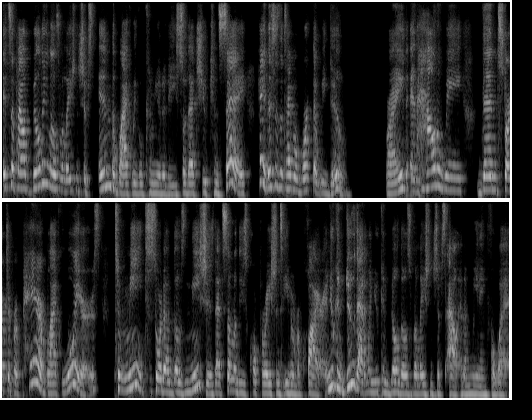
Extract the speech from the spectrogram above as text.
It's about building those relationships in the black legal community so that you can say hey this is the type of work that we do right and how do we then start to prepare black lawyers to meet sort of those niches that some of these corporations even require and you can do that when you can build those relationships out in a meaningful way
